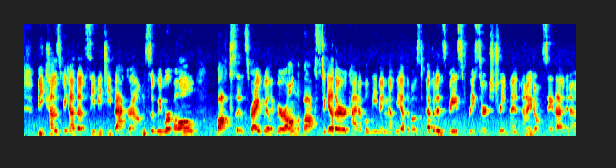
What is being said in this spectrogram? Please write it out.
because we had that CBT background. So we were all boxes, right? We like we were all in the box together, kind of believing that we had the most evidence based research treatment. And I don't say that in a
